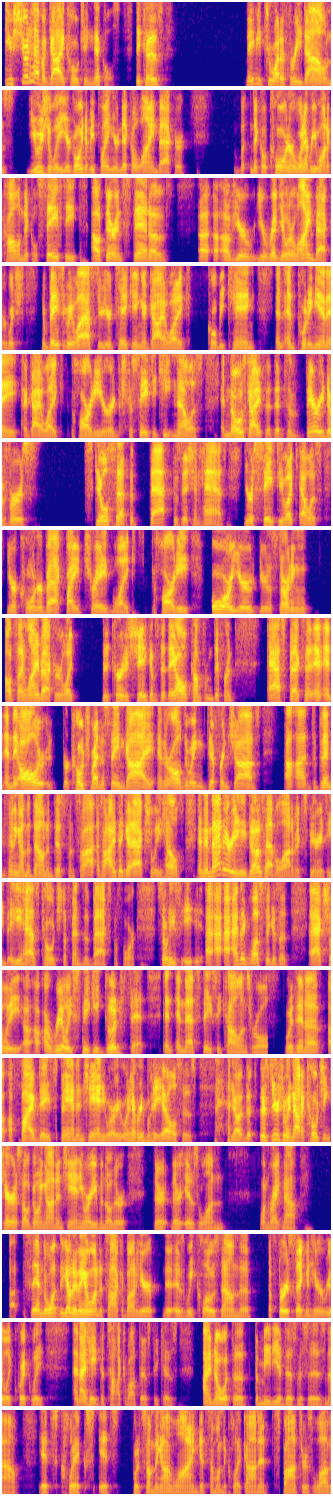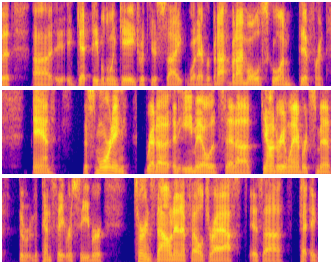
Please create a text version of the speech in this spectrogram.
You should have a guy coaching nickels because maybe two out of three downs. Usually, you're going to be playing your nickel linebacker nickel corner, whatever you want to call him, nickel safety out there instead of uh, of your your regular linebacker. Which you know, basically last year you're taking a guy like Kobe King and and putting in a, a guy like Hardy or extra safety Keaton Ellis. And those guys, it's a very diverse skill set that that position has. You're a safety like Ellis, you're a cornerback by trade like Hardy, or you're you're the starting outside linebacker like the Curtis Jacobs. That they all come from different aspects and, and, and they all are, are coached by the same guy and they're all doing different jobs uh, uh depending on the down and distance. So I, so I think it actually helps. And in that area, he does have a lot of experience. He he has coached defensive backs before, so he's. He, I, I think Lustig is a actually a, a really sneaky good fit in in that Stacy Collins role within a, a five day span in January when everybody else is, you know, there's usually not a coaching carousel going on in January, even though there there there is one one right now. Uh, Sam, the one, the other thing I wanted to talk about here as we close down the the first segment here really quickly, and I hate to talk about this because I know what the the media business is now. It's clicks, it's put something online, get someone to click on it. Sponsors love it. Uh, get people to engage with your site, whatever. But I, but I'm old school. I'm different. And this morning, read a, an email that said uh, Keandre Lambert Smith, the, the Penn State receiver, turns down NFL draft is uh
